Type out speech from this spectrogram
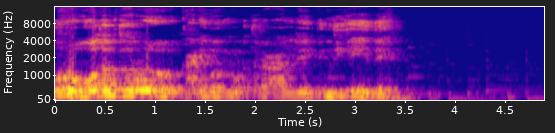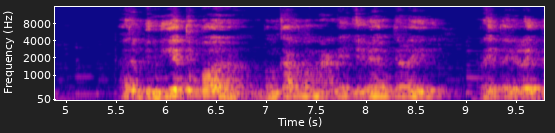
ಅವರು ಹೋದಂಥವ್ರು ಕಾಡಿಗೆ ಹೋಗಿ ನೋಡ್ತಾರ? ಅಲ್ಲಿ ಬಿಂದಿಗೆ ಇದೆ. ಆದ್ರೆ ಬಿಂದಿಗೆ ತುಂಬಾ ಬಂಗಾರದ ನಾಣ್ಯ ಇವೆ ಅಂತೇಳಿ ರೈತ ಹೇಳಿದ್ದ.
